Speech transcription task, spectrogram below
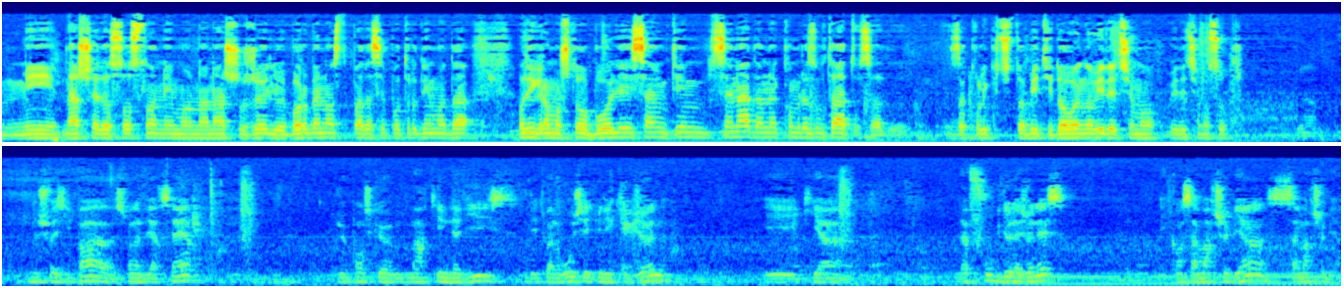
Mi, naše je da se oslonimo na našu želju i borbenost, pa da se potrudimo da odigramo što bolje i samim tim se nadam nekom rezultatu. Sad, za koliko će to biti dovoljno, vidjet ćemo, vidjet ćemo sutra. ne choisit pas son adversaire. Je pense que Martin l'a dit, l'Étoile Rouge est une équipe jeune et qui a la fougue de la jeunesse. Et quand ça marche bien, ça marche bien.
